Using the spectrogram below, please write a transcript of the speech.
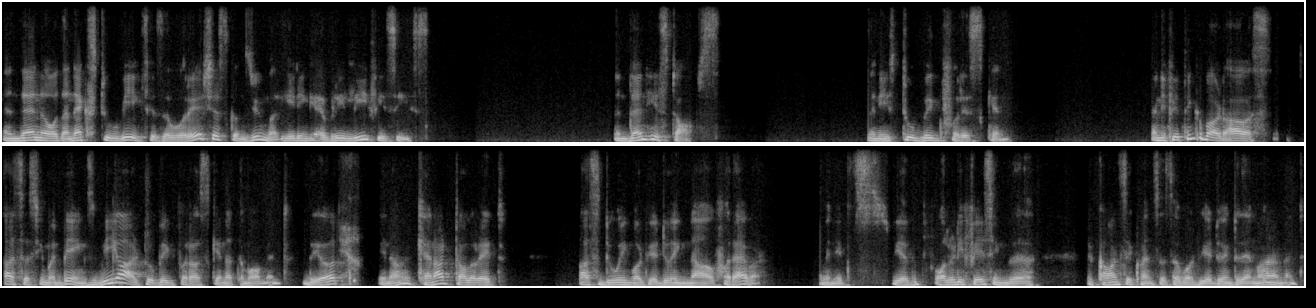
And then over the next two weeks, he's a voracious consumer eating every leaf he sees. And then he stops. Then he's too big for his skin. And if you think about us, us as human beings, we are too big for our skin at the moment. The earth, yeah. you know, cannot tolerate us doing what we are doing now forever. I mean, it's we are already facing the, the consequences of what we are doing to the environment.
